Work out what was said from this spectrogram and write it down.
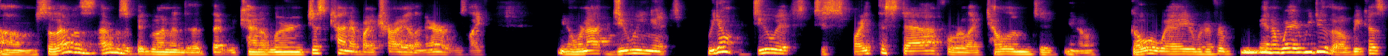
Um, so that was that was a big one, and that, that we kind of learned just kind of by trial and error. It was like, you know, we're not doing it. We don't do it to spite the staff or like tell them to, you know, go away or whatever. In a way, we do though because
